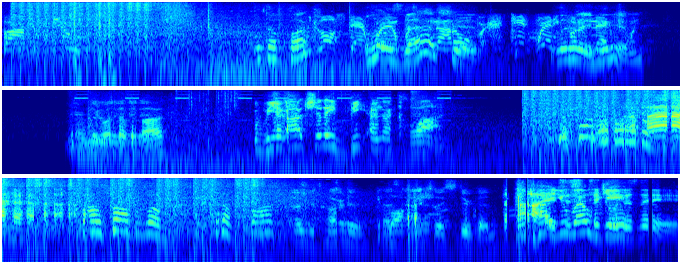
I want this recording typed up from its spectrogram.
Bomb defused. What the fuck? What is that What round, was but it's that not shit? Get ready Literally the hit him. one. Dude, what the fuck? We are actually beating a clan. Bounce off of him! What the fuck? That was retarded. That was actually stupid. Ah, it you just will tickled get- his knee.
